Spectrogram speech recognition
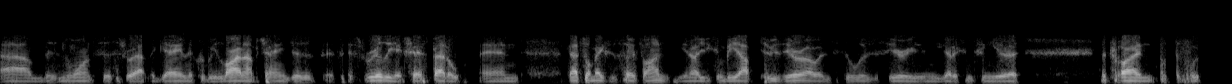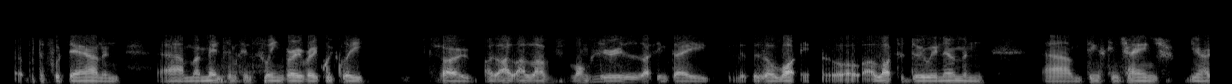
Um, there's nuances throughout the game. There could be lineup changes. It's, it's really a chess battle, and that's what makes it so fun. You know, you can be up 2-0 and still lose a series, and you got to continue to to try and put the foot put the foot down, and um, momentum can swing very very quickly. So I, I love long series. I think they there's a lot a lot to do in them, and um, things can change. You know,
